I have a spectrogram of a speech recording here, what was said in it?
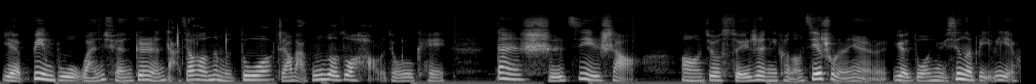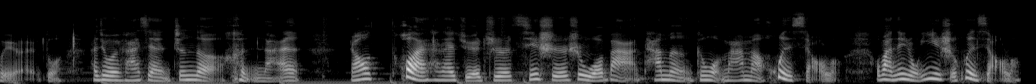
也并不完全跟人打交道那么多，只要把工作做好了就 OK。但实际上，嗯，就随着你可能接触的人也越多，女性的比例也会越来越多，他就会发现真的很难。然后后来他才觉知，其实是我把他们跟我妈妈混淆了，我把那种意识混淆了。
